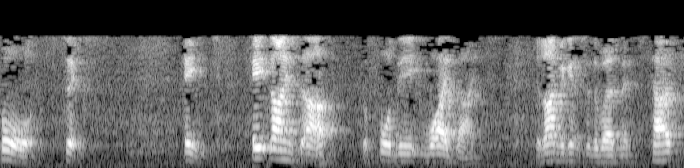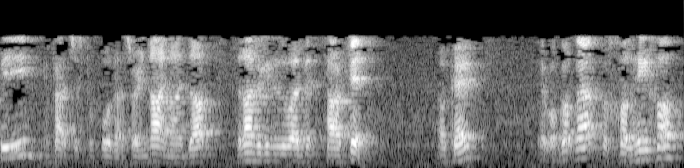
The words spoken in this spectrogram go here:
four, six, eight. Eight lines up before the wide line. The line begins with the word mitzvahfi. In fact, just before that, sorry, nine lines up. The line begins with the word mitzvahfit. Okay? Everyone got that? B'chol.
